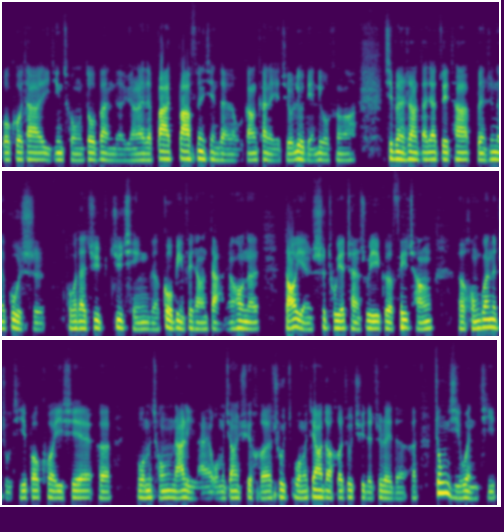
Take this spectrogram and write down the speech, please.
包括它已经从豆瓣的原来的八八分，现在呢，我刚刚看的也只有六点六分啊。基本上大家对它本身的故事。包括在剧剧情的诟病非常大，然后呢，导演试图也阐述一个非常呃宏观的主题，包括一些呃。我们从哪里来？我们将去何处？我们将要到何处去的之类的呃终极问题。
